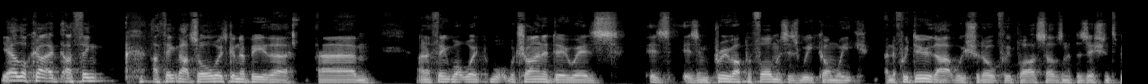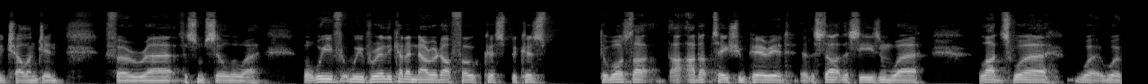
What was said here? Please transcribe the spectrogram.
Yeah, look, I, I think I think that's always going to be there, um, and I think what we're what we're trying to do is is is improve our performances week on week. And if we do that, we should hopefully put ourselves in a position to be challenging for uh, for some silverware. But we've we've really kind of narrowed our focus because there was that, that adaptation period at the start of the season where lads were, were were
